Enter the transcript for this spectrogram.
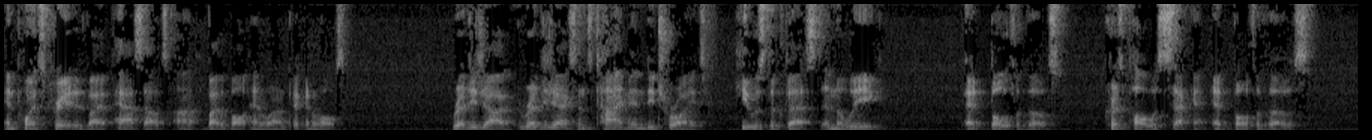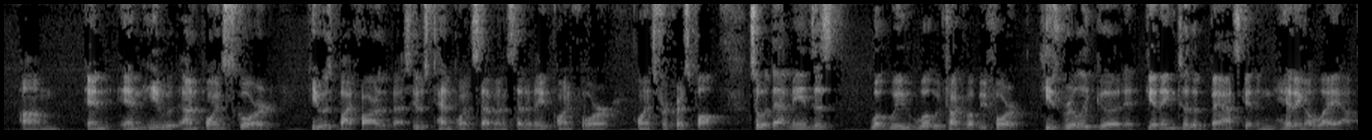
and points created via pass outs uh, by the ball handler on pick and rolls. Reggie, jo- Reggie Jackson's time in Detroit, he was the best in the league at both of those. Chris Paul was second at both of those, um, and and he on points scored, he was by far the best. He was ten point seven instead of eight point four points for Chris Paul. So what that means is what we what we've talked about before. He's really good at getting to the basket and hitting a layup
